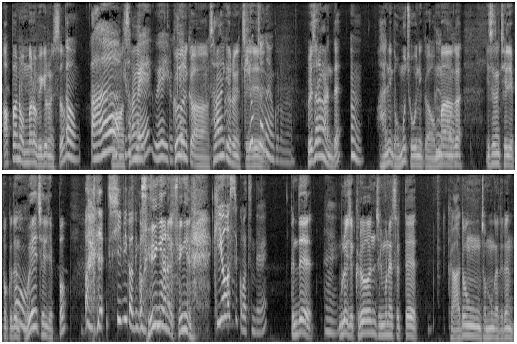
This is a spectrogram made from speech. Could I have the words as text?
아빠는 엄마랑 왜 결혼했어? 어. 아 어, 사랑해- 왜? 왜 이렇게? 그러니까 사랑하니까 결혼했지. 귀엽잖아요 그러면. 왜 사랑하는데? 응. 아니 너무 좋으니까 엄마가 그러니까. 이 세상 제일 예뻤거든. 어. 왜 제일 예뻐? 시비 거는 거. 죄ing이라는 게 죄ing일. 귀여웠을 것 같은데. 근데 네. 물론 이제 그런 질문했을 때 그 아동 전문가들은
